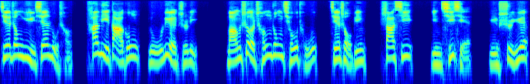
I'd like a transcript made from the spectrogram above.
皆争欲先入城，贪立大功，掳掠之力。莽设城中囚徒，皆受兵，杀西，饮其血，与士曰：“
